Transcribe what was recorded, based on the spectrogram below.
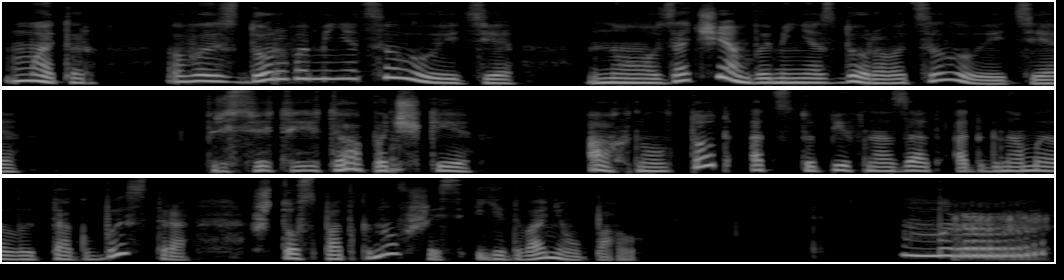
«Мэтр, вы здорово меня целуете, но зачем вы меня здорово целуете?» «Пресвятые тапочки!» — ахнул тот, отступив назад от гномеллы так быстро, что, споткнувшись, едва не упал. «Мрррр,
